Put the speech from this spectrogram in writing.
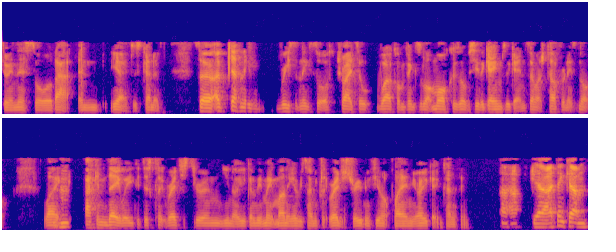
doing this or that and yeah just kind of so I've definitely recently sort of tried to work on things a lot more because obviously the games are getting so much tougher and it's not like Mhm. back in the day where you could just click register and you know you're going to be make money every time you click register even if you're not playing your own game kind of thing. Uh-huh. Yeah, I think um,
